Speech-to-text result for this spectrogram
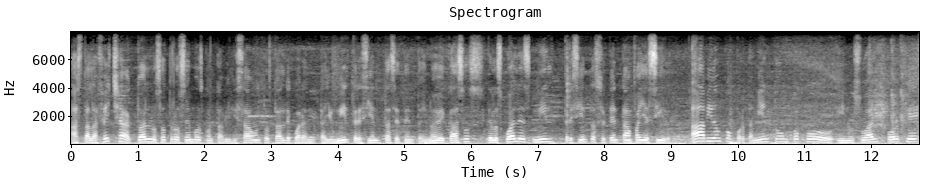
Hasta la fecha actual nosotros hemos contabilizado un total de 41.379 casos, de los cuales 1.370 han fallecido. Ha habido un comportamiento un poco inusual porque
